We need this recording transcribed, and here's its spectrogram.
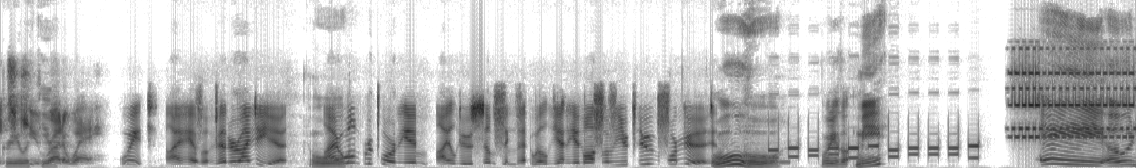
agree HQ with you. right away. Wait, I have a better idea. I won't report him. I'll do something that will get him off of YouTube for good. Ooh. Where you go? Me? Hey, Owen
